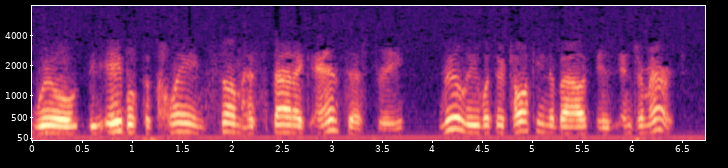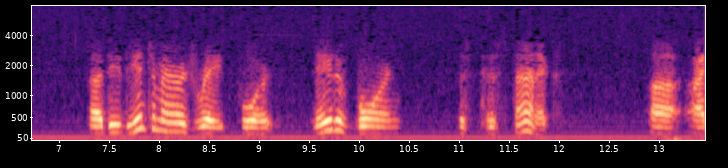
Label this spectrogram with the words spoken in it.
will be able to claim some Hispanic ancestry, really what they're talking about is intermarriage. Uh, intermarriage rate for native-born Hispanics uh, I,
